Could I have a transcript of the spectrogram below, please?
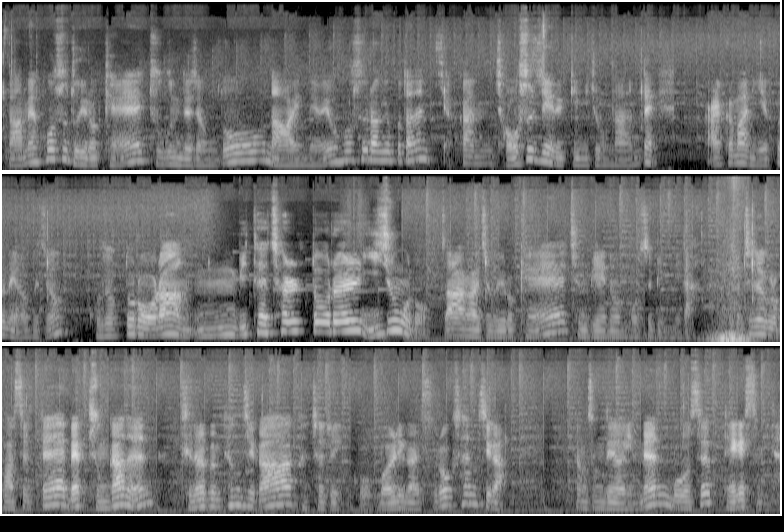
그다음에 호수도 이렇게 두 군데 정도 나와 있네요. 이 호수라기보다는 약간 저수지의 느낌이 조금 나는데 깔끔하니 예쁘네요, 그죠? 고속도로랑 음, 밑에 철도를 이중으로 쌓아가지고 이렇게 준비해 놓은 모습입니다. 전체적으로 봤을 때 맵 중간은 드넓은 평지가 갖춰져 있고 멀리 갈수록 산지가 형성되어 있는 모습 되겠습니다.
